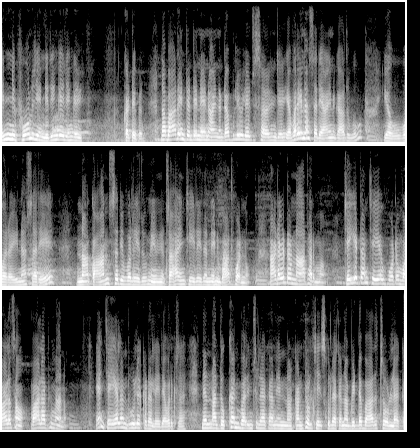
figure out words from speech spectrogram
ఎన్ని ఫోన్లు చేయండి రింగే రింగే కట్ అయిపోయింది నా బాధ ఏంటంటే నేను ఆయన డబ్బులు ఇవ్వలేదు ఎవరైనా సరే ఆయన కాదు ఎవరైనా సరే నాకు ఆన్సర్ ఇవ్వలేదు నేను సహాయం చేయలేదని నేను బాధపడను. అడగటం నా ధర్మం. చెయ్యటం చేయకపోవటం వాళ్ళ వాళ్ళ అభిమానం. ఏం చేయాలని రూల్ ఎక్కడ లేదు ఎవరికి నేను నా దుఃఖాన్ని భరించలేక నేను నా కంట్రోల్ చేసుకోలేక నా బిడ్డ బాధ చూడలేక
